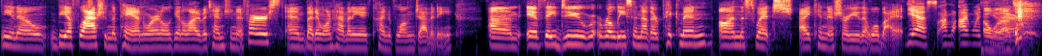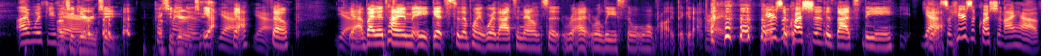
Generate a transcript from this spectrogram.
you know, be a flash in the pan where it'll get a lot of attention at first and but it won't have any kind of longevity. Um, if they do re- release another Pikmin on the Switch, I can assure you that we'll buy it. Yes, I'm. I'm with Oh, you well, there. that's I'm with you that's a guarantee. That's a Pikmin guarantee. is- Yeah, Yeah, yeah, yeah. So Yeah. yeah, by the time it gets to the point where that's announced at, at release, then we won't probably pick it up. All right. Here's a question. because that's the yeah, yeah. So here's a question I have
